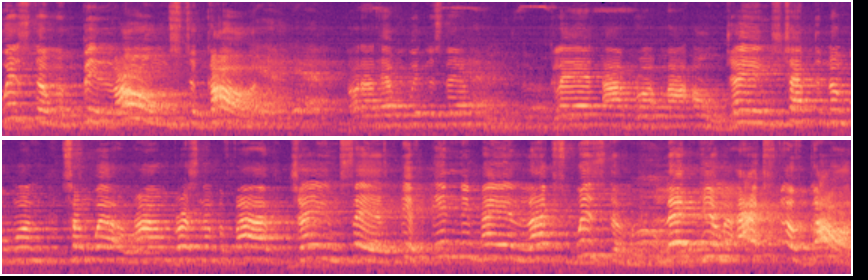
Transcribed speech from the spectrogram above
Wisdom belongs to God. Thought I'd have a witness there? Glad I brought my own. James chapter number one, somewhere around verse number five, James says, If any man lacks wisdom, let him ask of God.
